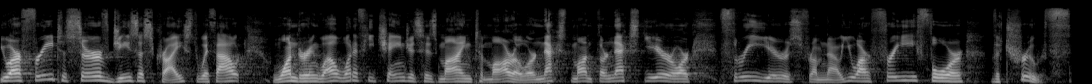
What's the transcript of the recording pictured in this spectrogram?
You are free to serve Jesus Christ without wondering, well, what if he changes his mind tomorrow or next month or next year or three years from now? You are free for the truth,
